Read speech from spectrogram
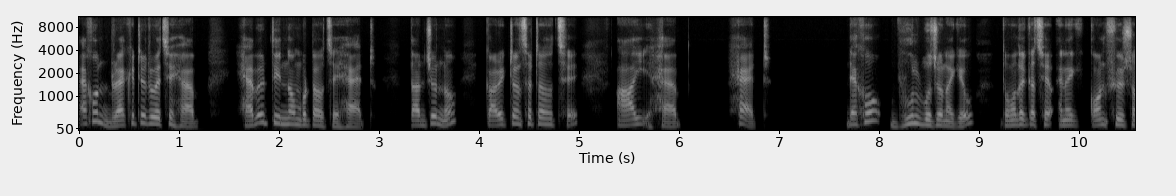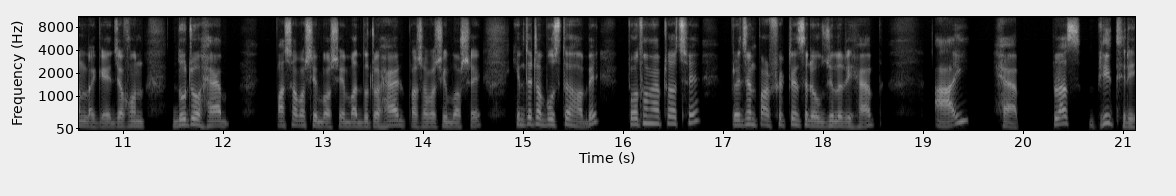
এখন ব্র্যাকেটে রয়েছে হ্যাভ হ্যাভের তিন নম্বরটা হচ্ছে হ্যাট তার জন্য কারেক্ট অ্যান্সারটা হচ্ছে আই হ্যাভ হ্যাড দেখো, ভুল বোঝো না কেউ। তোমাদের কাছে অনেক কনফিউশন লাগে যখন দুটো হ্যাব পাশাপাশি বসে বা দুটো হ্যাড পাশাপাশি বসে। কিন্তু এটা বুঝতে হবে, প্রথম হ্যাবটা হচ্ছে প্রেজেন্ট পারফেক্ট টেন্সের auxiliary have I have plus V three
